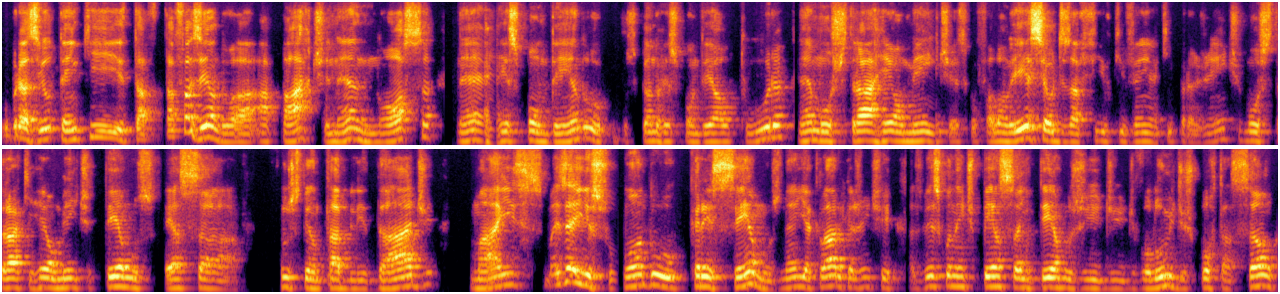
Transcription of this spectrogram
o Brasil tem que estar tá, tá fazendo a, a, parte, né? Nossa, né? Respondendo, buscando responder à altura, né? Mostrar realmente, é isso que eu falo, esse é o desafio que vem aqui para a gente, mostrar que realmente temos essa sustentabilidade mas, mas é isso, quando crescemos, né, e é claro que a gente, às vezes, quando a gente pensa em termos de, de, de volume de exportação,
